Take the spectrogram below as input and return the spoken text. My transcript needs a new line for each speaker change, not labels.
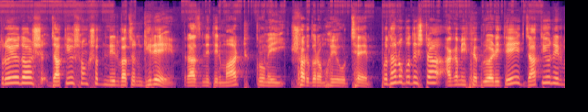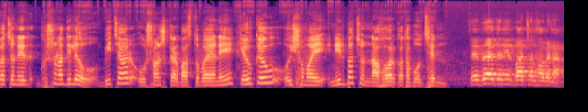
ত্রয়োদশ জাতীয় সংসদ নির্বাচন ঘিরে রাজনীতির মাঠ ক্রমেই সরগরম হয়ে উঠছে। প্রধান উপদেষ্টা আগামী ফেব্রুয়ারিতে জাতীয় নির্বাচনের ঘোষণা দিলেও বিচার ও সংস্কার বাস্তবায়নে কেউ কেউ ওই সময়ে নির্বাচন না হওয়ার কথা বলছেন।
ফেব্রুয়ারিতে নির্বাচন হবে না।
